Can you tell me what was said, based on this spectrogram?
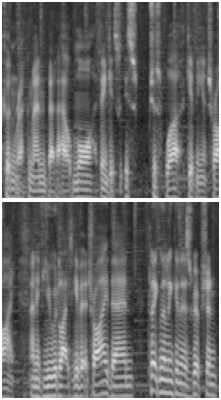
couldn't recommend BetterHelp more. I think it's, it's just worth giving a try. And if you would like to give it a try, then click the link in the description,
